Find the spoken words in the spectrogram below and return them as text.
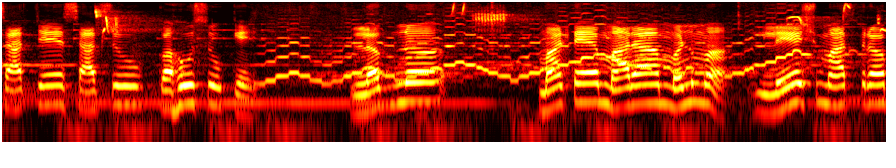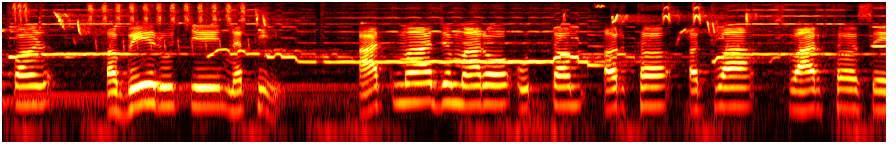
સાચે સાચું કહું છું કે લગ્ન માટે મારા મનમાં લેશ માત્ર પણ અભિરુચિ નથી. આત્મા જ મારો ઉત્તમ અર્થ અથવા સ્વાર્થ છે.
